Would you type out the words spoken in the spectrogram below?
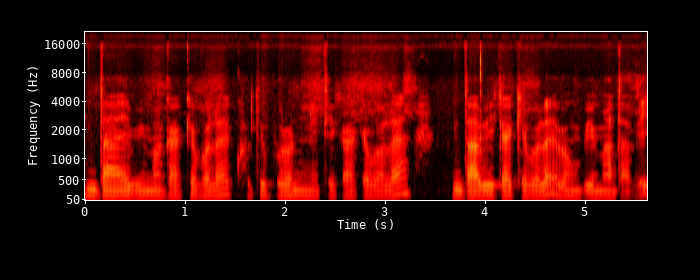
দায় বীমা কাকে বলে? ক্ষতিপূরণ নীতি কাকে বলে? দাবি কাকে বলে? এবং বীমা দাবি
